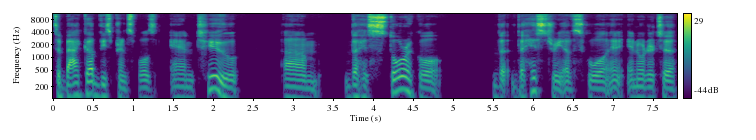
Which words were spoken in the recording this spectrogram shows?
to back up these principles and to um, the historical the, the history of school in, in order to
